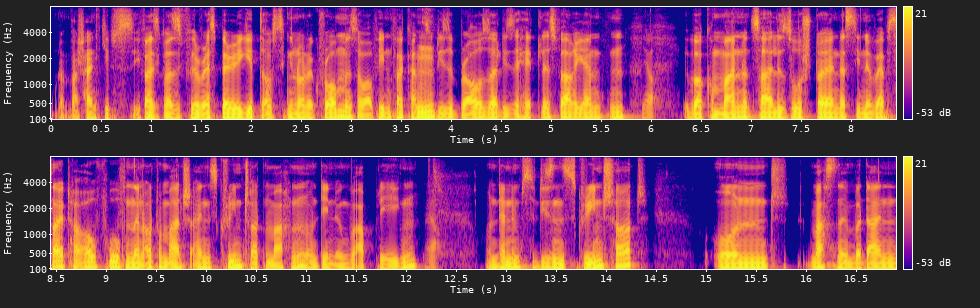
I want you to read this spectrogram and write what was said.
wahrscheinlich gibt es, ich weiß nicht, was es für Raspberry gibt, ob es genau der Chrome ist, aber auf jeden Fall kannst Mhm. du diese Browser, diese Headless-Varianten Ja. über Kommandozeile so steuern, dass die eine Webseite aufrufen, dann automatisch einen Screenshot machen und den irgendwo ablegen. Ja. Und dann nimmst du diesen Screenshot und machst dann über deine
